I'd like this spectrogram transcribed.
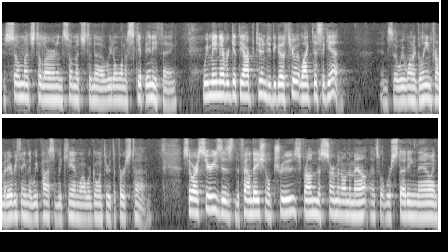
There's so much to learn and so much to know. We don't want to skip anything. We may never get the opportunity to go through it like this again. And so we want to glean from it everything that we possibly can while we're going through it the first time. So our series is the foundational truths from the Sermon on the Mount. That's what we're studying now. And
